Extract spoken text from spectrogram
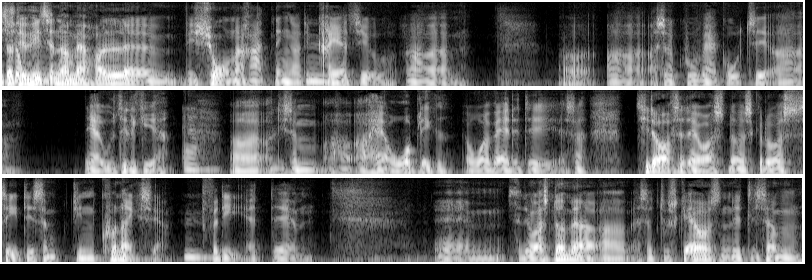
så det er jo hele tiden noget og- med at holde øh, vision og retning og det mm. kreative. Og, og, og, og så kunne være god til at ja, uddelegere Ja. og, og ligesom at, at have overblikket over, hvad er det, det altså, tit og ofte der er jo også noget, skal du også se det, som dine kunder ikke ser. Mm. Fordi at, øh, øh, så det er jo også noget med, at, at, altså, du skal jo sådan lidt ligesom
